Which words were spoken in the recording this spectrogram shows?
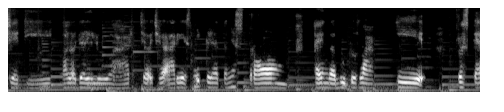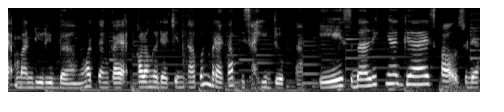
Jadi kalau dari luar cewek-cewek Aries ini kelihatannya strong kayak nggak butuh laki terus kayak mandiri banget yang kayak kalau nggak ada cinta pun mereka bisa hidup. Tapi sebaliknya guys kalau sudah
